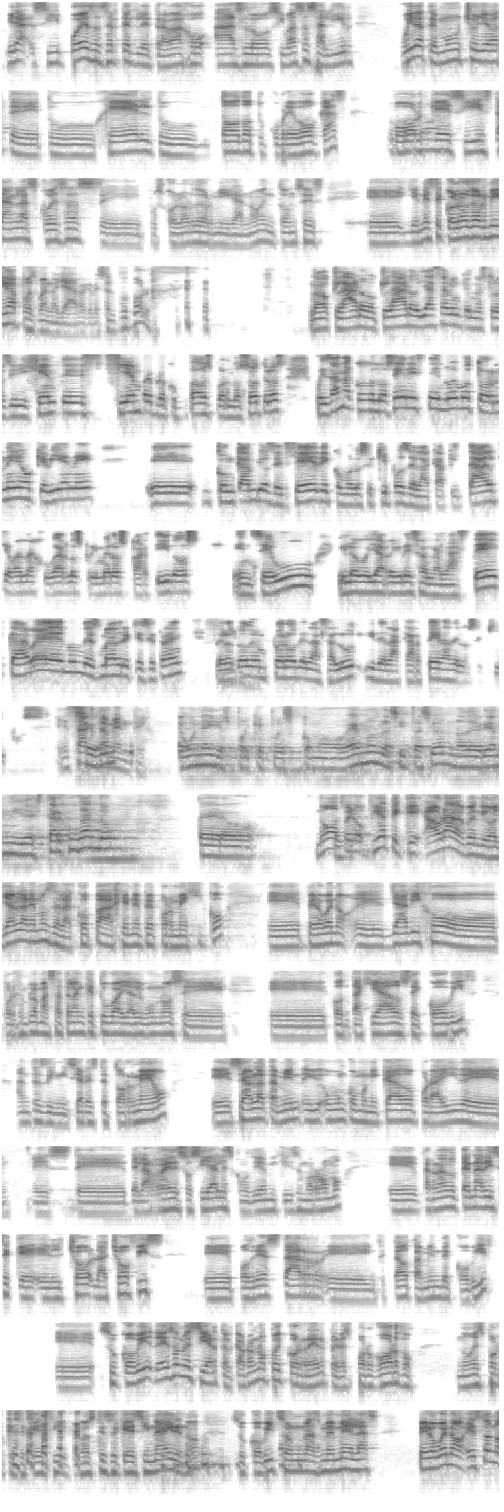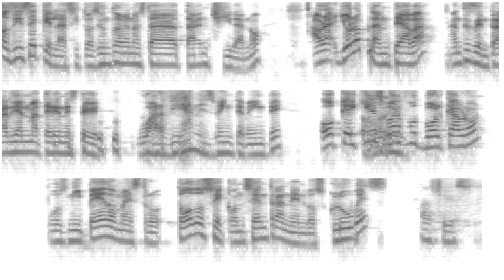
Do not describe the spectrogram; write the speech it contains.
mira, si puedes hacer teletrabajo, hazlo. Si vas a salir, cuídate mucho, llévate tu gel, tu todo, tu cubrebocas, porque sí están las cosas, eh, pues color de hormiga, ¿no? Entonces, eh, y en este color de hormiga, pues bueno, ya regresa el fútbol. No, claro, claro, ya saben que nuestros dirigentes, siempre preocupados por nosotros, pues dan a conocer este nuevo torneo que viene eh, con cambios de sede, como los equipos de la capital que van a jugar los primeros partidos en CEU y luego ya regresan a la Azteca. Bueno, un desmadre que se traen, pero todo en pro de la salud y de la cartera de los equipos. Exactamente. Según, ellos, porque pues como vemos la situación, no deberían ni de estar jugando, pero... No, pues, pero fíjate que ahora, bueno, digo, ya hablaremos de la Copa GNP por México, eh, pero bueno, eh, ya dijo, por ejemplo, Mazatlán que tuvo ahí algunos eh, contagiados de COVID antes de iniciar este torneo. se habla también, hubo un comunicado por ahí de, este, de las redes sociales, como diría mi queridísimo Romo. Fernando Tena dice que el la Chofis podría estar infectado también de COVID. su COVID, eso no es cierto, el cabrón no puede correr, pero es por gordo no es porque se quede sin, no es que se quede sin aire, ¿no? Su COVID son unas memelas. Pero bueno, esto nos dice que la situación todavía no está tan chida, ¿no? Ahora, yo lo planteaba, antes de entrar ya en materia en este Guardianes 2020. Ok, ¿quieres jugar fútbol, cabrón? Pues ni pedo, maestro. Todos se concentran en los clubes. Así es.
